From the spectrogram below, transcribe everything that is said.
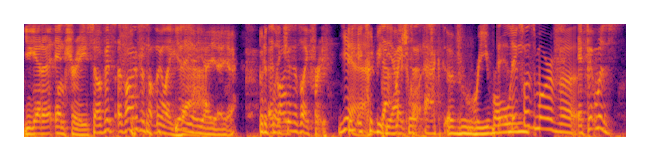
you get an entry. So if it's as long as it's something like Yeah, that, yeah, yeah, yeah, yeah. But it's like as long as it's like free. yeah, it, it could be that the actual sense. act of re-rolling. This was more of a If it was.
